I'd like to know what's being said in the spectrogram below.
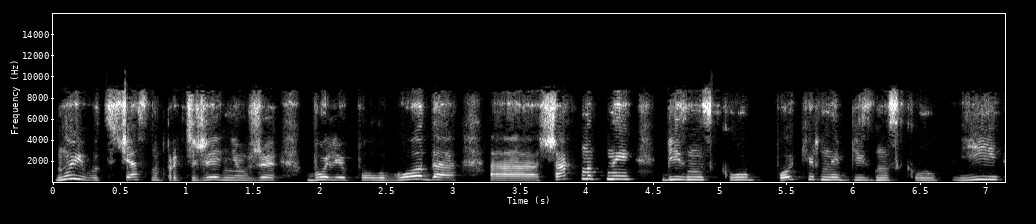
Ну и вот сейчас на протяжении уже более полугода шахматный бизнес-клуб, покерный бизнес-клуб и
